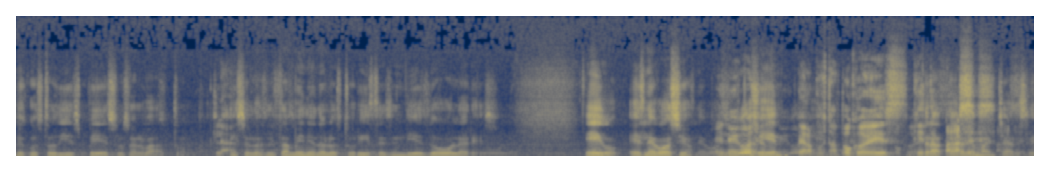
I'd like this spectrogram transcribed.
Le costó 10 pesos al vato. Y se los están vendiendo a los turistas en 10 dólares. Digo, es negocio. Es negocio. Pero pues tampoco es que tratar de mancharse,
